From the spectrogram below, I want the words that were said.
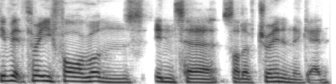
give it three, four runs into sort of training again,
